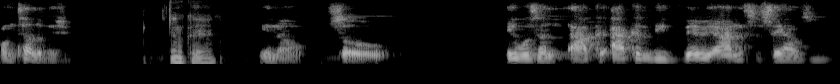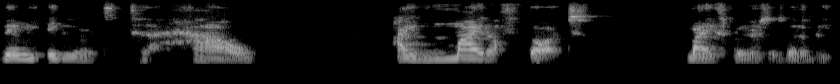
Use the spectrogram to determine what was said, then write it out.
on television. Okay. You know, so it was a. I, I can be very honest and say I was very ignorant to how I might have thought my experience was going to be.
